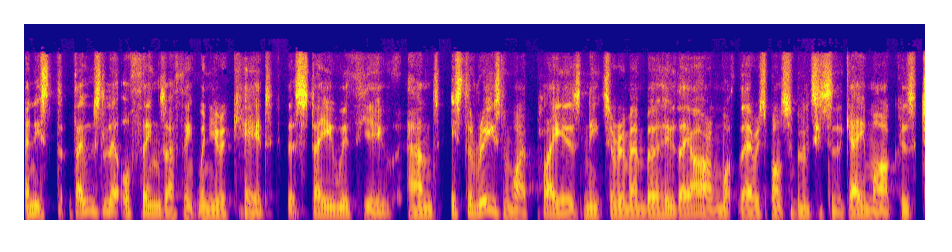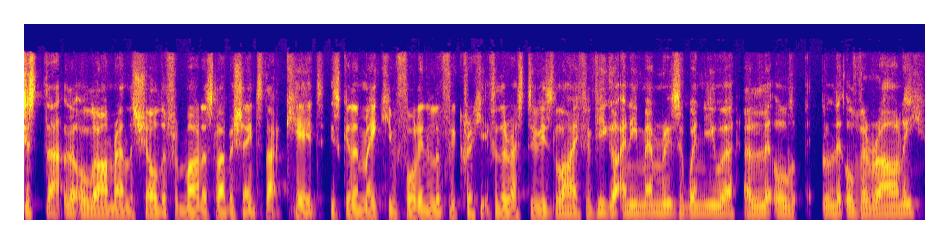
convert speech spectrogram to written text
And it's th- those little things, I think, when you're a kid that stay with you. And it's the reason why players need to remember who they are and what their responsibilities to the game are. Because just that little arm around the shoulder from Marnus Labuschagne to that kid is going to make him fall in love with cricket for the rest of his life. Have you got any memories of when you were a little little Virani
